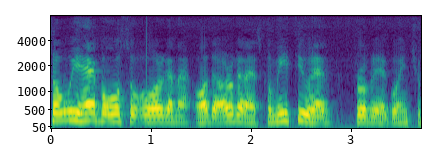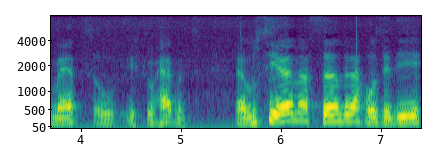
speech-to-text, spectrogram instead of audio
So we have also organi other organized committee. We have probably are going to meet, so if you haven't, uh, Luciana, Sandra, Roseli,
